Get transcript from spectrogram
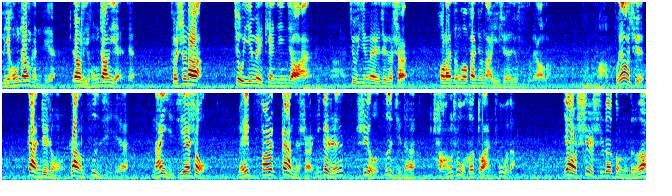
李鸿章肯接，让李鸿章演去，可是呢，就因为天津教案啊，就因为这个事儿，后来曾国藩就脑溢血就死掉了，啊，不要去。干这种让自己难以接受、没法干的事儿，一个人是有自己的长处和短处的，要适时的懂得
